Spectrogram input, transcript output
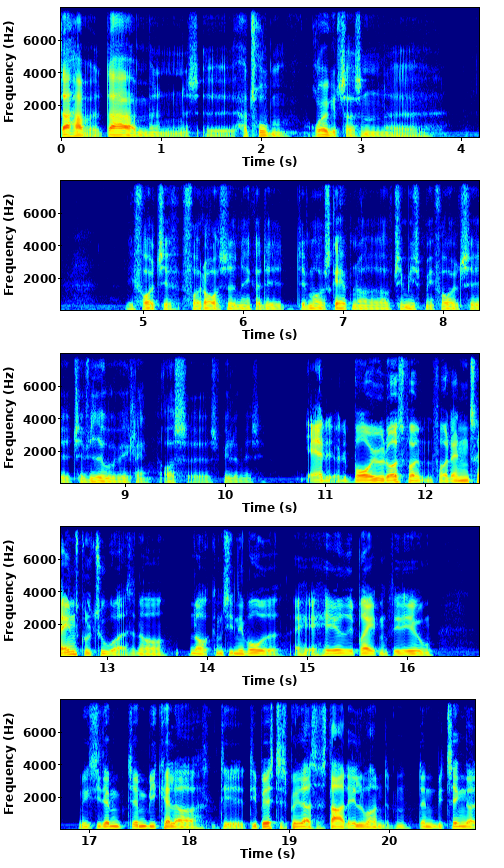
der har, der har, man, øh, har truppen rykket sig sådan, øh, i forhold til for et år siden, ikke? og det, det må jo skabe noget optimisme i forhold til, til videreudvikling, også øh, spillemæssigt. Ja, det, og det borger jo også for, for en anden træningskultur, altså når, når kan man sige, niveauet er, er hævet i bredden, for det er jo, man kan sige, dem, dem vi kalder de, de bedste spillere, altså start 11'eren, den, den vi tænker,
